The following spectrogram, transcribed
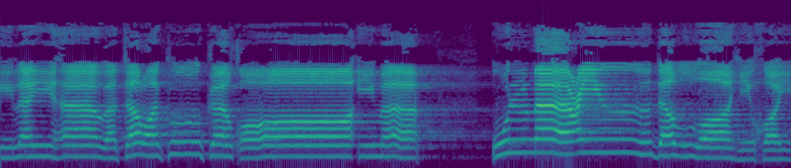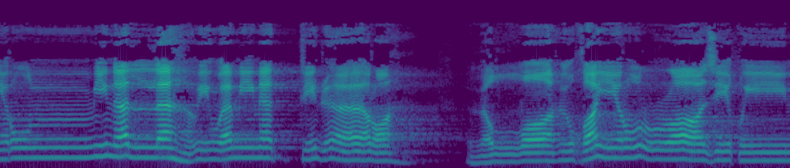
إِلَيْهَا وَتَرَكُوكَ قَائِمًا قُلْ مَا عِندَ اللَّهِ خَيْرٌ مِنَ اللَّهْوِ وَمِنَ التِّجَارَةِ وَاللَّهُ خَيْرُ الرَّازِقِينَ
